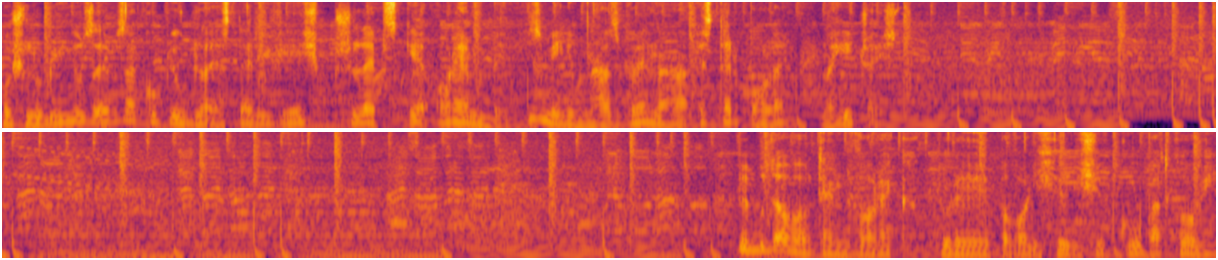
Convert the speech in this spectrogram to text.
Po ślubie Józef zakupił dla Estery wieś Przylepskie Oręby i zmienił nazwę na Esterpole na jej cześć. Wybudował ten dworek, który powoli chyli się ku upadkowi.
